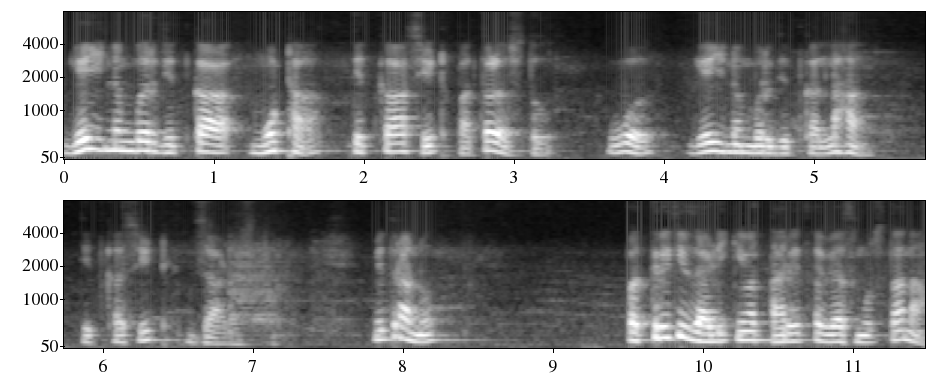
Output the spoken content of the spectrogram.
गेज नंबर जितका मोठा तितका सीट पातळ असतो व गेज नंबर जितका लहान तितका सीट जाड असतो. मित्रांनो पत्रेची जाडी किंवा तारेचा व्यास मोजताना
